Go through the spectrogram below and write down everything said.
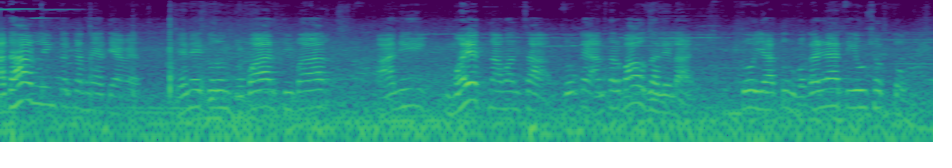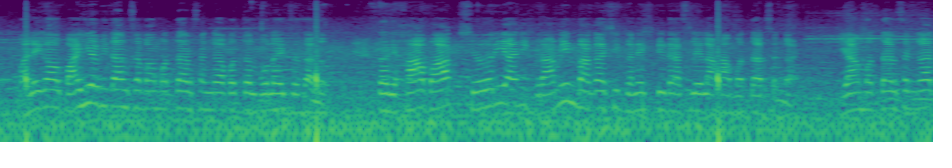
आधार लिंक करण्यात याव्यात. जेणेकरून दुबार तिबार आणि मयत नावांचा जो काही अंतर्भाव झालेला आहे तो यातून वगळण्यात येऊ शकतो. मालेगाव बाह्य विधानसभा मतदारसंघाबद्दल बोलायचं झालं तर हा भाग शहरी आणि ग्रामीण भागाशी कनेक्टेड असलेला हा मतदारसंघ आहे. या मतदारसंघात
